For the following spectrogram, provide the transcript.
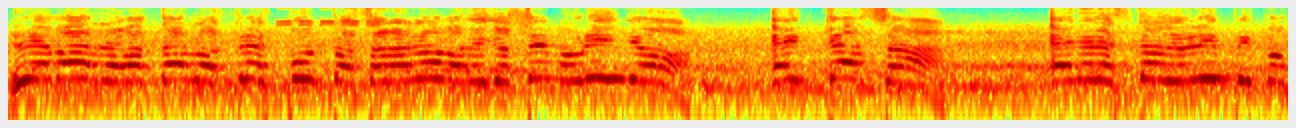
le va a arrebatar los tres puntos a la Loba de José Mourinho. En casa. En el Estadio Olímpico.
